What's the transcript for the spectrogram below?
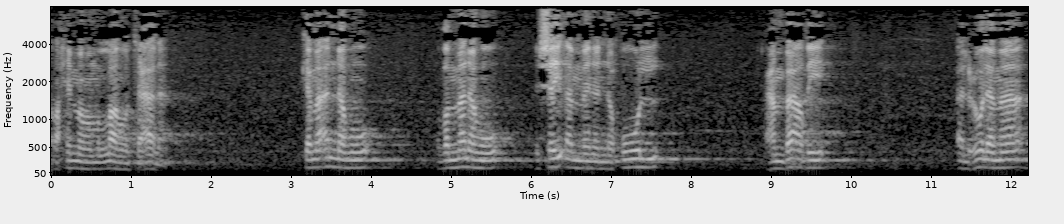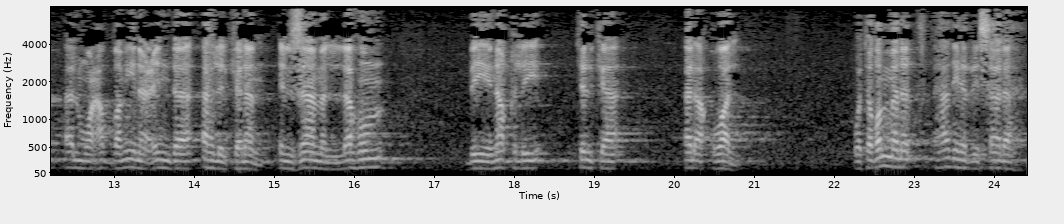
رحمهم الله تعالى. كما أنه ضمنه شيئا من النقول عن بعض العلماء المعظمين عند أهل الكلام إلزاما لهم بنقل تلك الأقوال. وتضمنت هذه الرسالة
